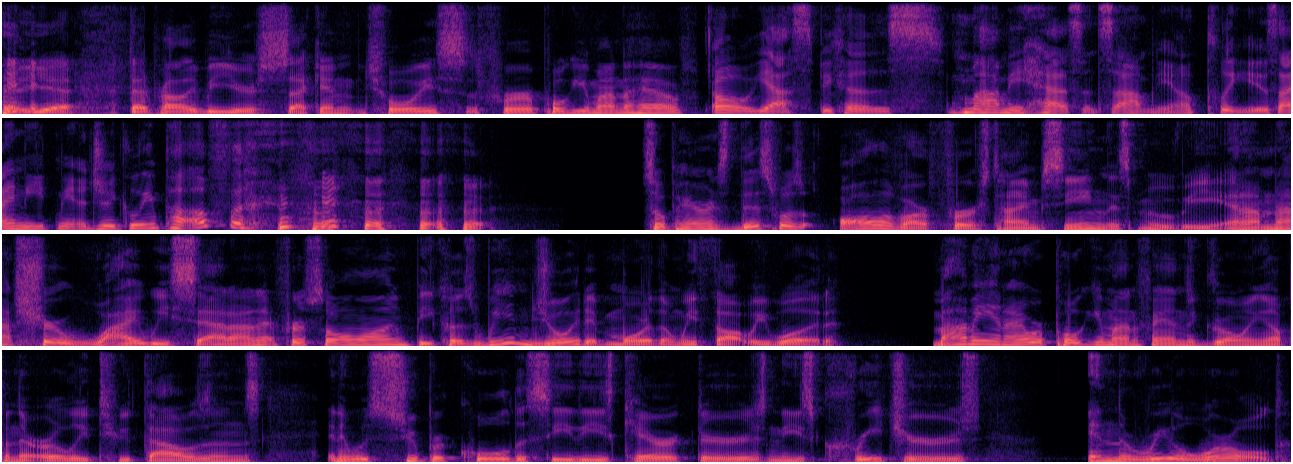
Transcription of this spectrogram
yeah, that'd probably be your second choice for a Pokemon to have. oh, yes, because mommy has insomnia. Please, I need me a Jigglypuff. So, parents, this was all of our first time seeing this movie, and I'm not sure why we sat on it for so long because we enjoyed it more than we thought we would. Mommy and I were Pokemon fans growing up in the early 2000s, and it was super cool to see these characters and these creatures in the real world.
